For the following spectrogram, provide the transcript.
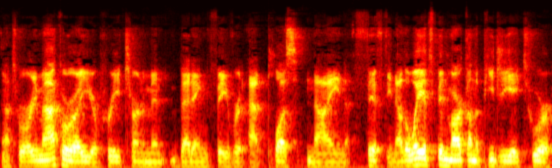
That's Rory McIlroy, your pre-tournament betting favorite at plus 950. Now, the way it's been, Mark, on the PGA Tour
